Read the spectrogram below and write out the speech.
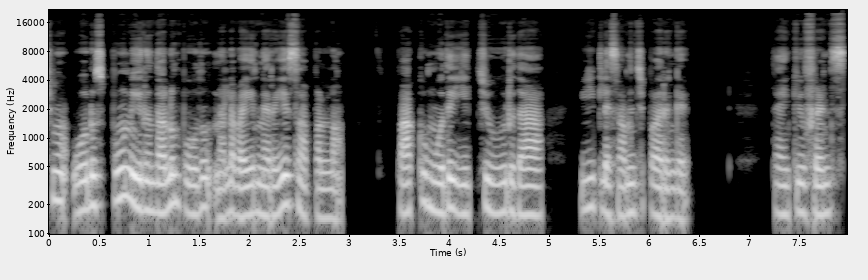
சும்மா ஒரு ஸ்பூன் இருந்தாலும் போதும். நல்லா வயிறு நிறைய சாப்பிட்லாம். பார்க்கும்போதே எச்சு ஊறுதா வீட்டில் சமைச்சு பாருங்கள் தேங்க்யூ ஃப்ரெண்ட்ஸ்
